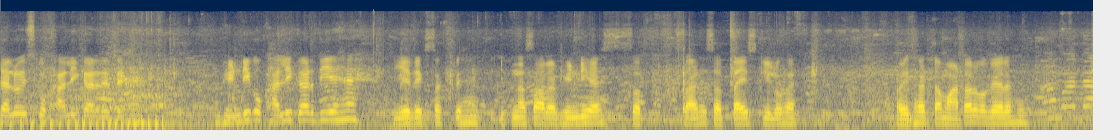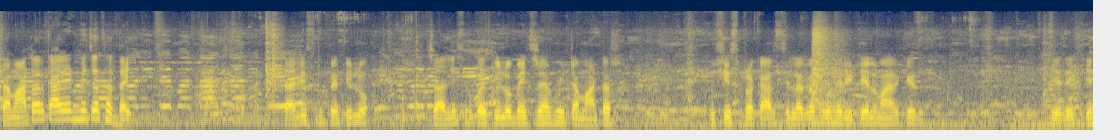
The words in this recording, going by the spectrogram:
चलो, इसको खाली कर देते हैं। भिंडी को खाली कर दिए हैं। ये देख सकते हैं, इतना सारा भिंडी है, सत, साढ़े सत्ताईस किलो है। और इधर टमाटर वगैरह है। टमाटर का रेट में था दाई? चालीस रुपये किलो। चालीस रुपये किलो बेच रहे हैं भाई टमाटर। कुछ इस प्रकार से लगा हुआ है रिटेल मार्केट। ये देखिए।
